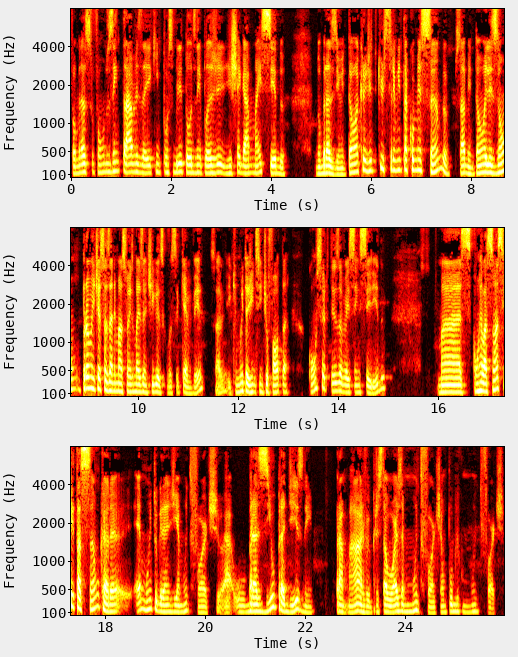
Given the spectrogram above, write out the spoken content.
Foi, das, foi um dos entraves aí que impossibilitou o Disney Plus de, de chegar mais cedo no Brasil. Então, acredito que o streaming está começando, sabe? Então, eles vão. Provavelmente essas animações mais antigas que você quer ver, sabe? E que muita gente sentiu falta, com certeza vai ser inserido. Mas com relação à aceitação, cara, é muito grande e é muito forte. O Brasil para Disney, para Marvel, para Star Wars é muito forte, é um público muito forte.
